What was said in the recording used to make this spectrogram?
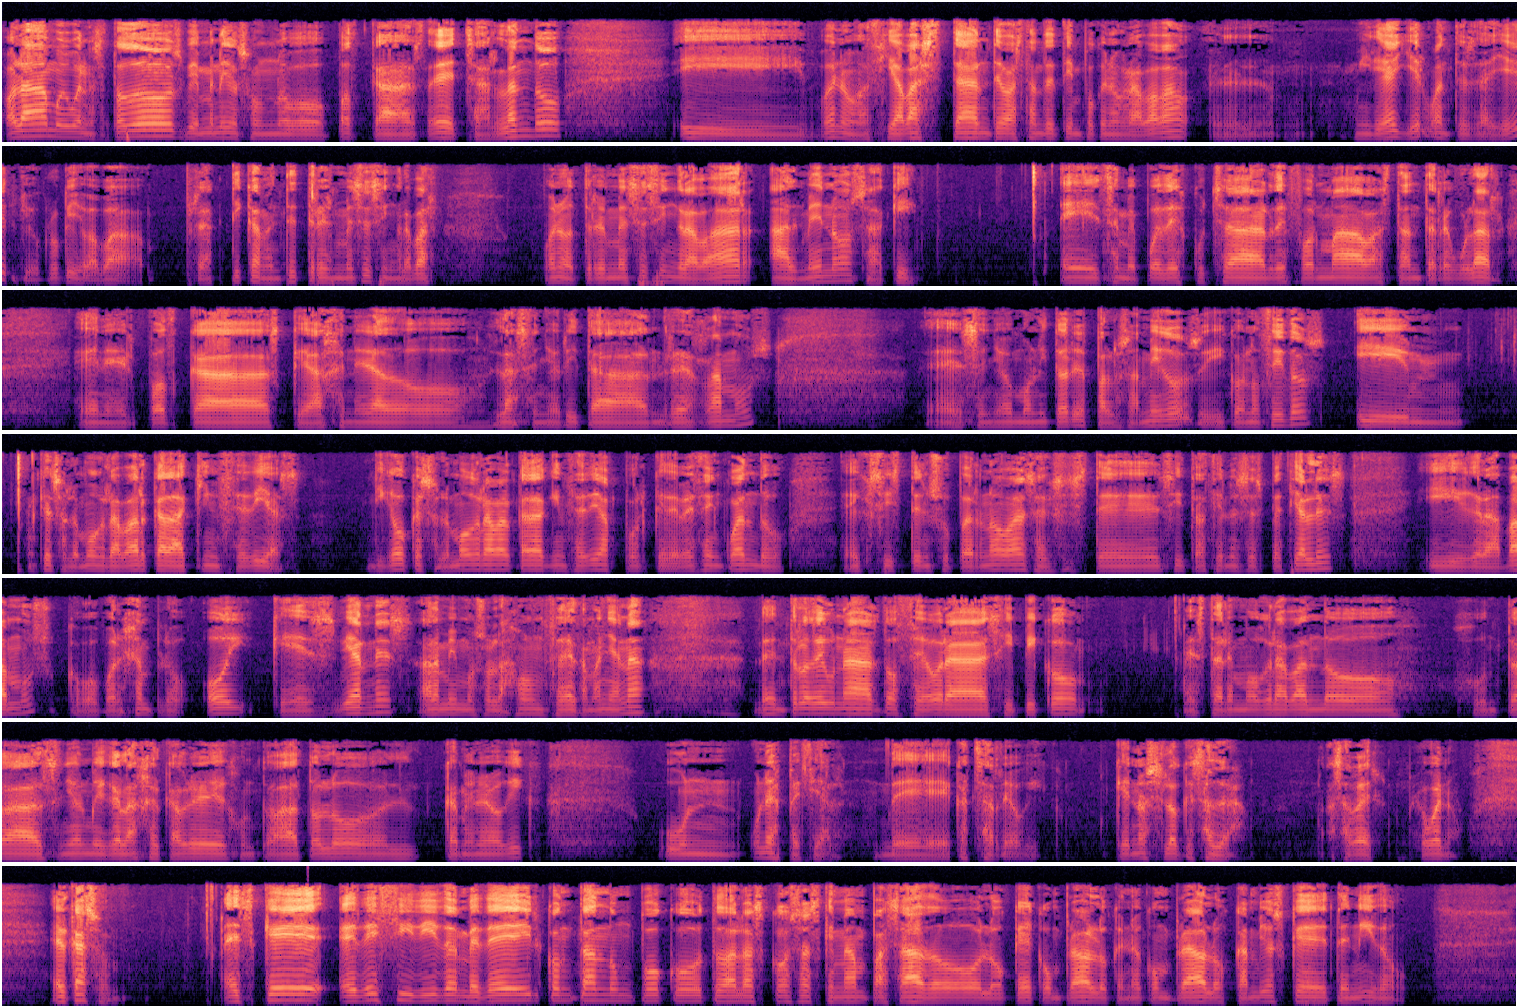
Hola, muy buenas a todos, bienvenidos a un nuevo podcast de Charlando. Y bueno, hacía bastante, bastante tiempo que no grababa. miré ayer o antes de ayer, yo creo que llevaba prácticamente tres meses sin grabar. Bueno, tres meses sin grabar, al menos aquí. Eh, se me puede escuchar de forma bastante regular en el podcast que ha generado la señorita Andrés Ramos, eh, señor Monitores para los amigos y conocidos, y mm, que solemos grabar cada 15 días. Digo que solemos grabar cada 15 días porque de vez en cuando existen supernovas, existen situaciones especiales y grabamos, como por ejemplo hoy, que es viernes, ahora mismo son las 11 de la mañana, Dentro de unas 12 horas y pico estaremos grabando junto al señor Miguel Ángel Cabrera y junto a Tolo, el camionero geek, un, un especial de cacharreo geek, que no sé lo que saldrá, a saber, pero bueno. El caso es que he decidido, en vez de ir contando un poco todas las cosas que me han pasado, lo que he comprado, lo que no he comprado, los cambios que he tenido,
